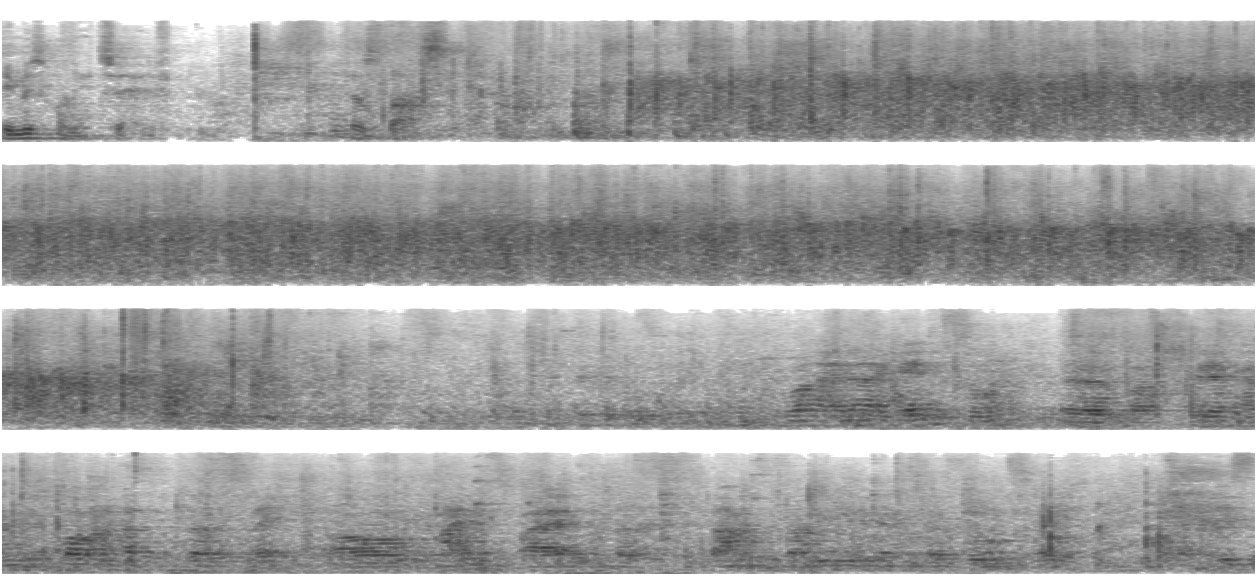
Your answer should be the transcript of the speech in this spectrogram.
dem ist auch nicht zu helfen. Das war's. Nur eine Ergänzung, äh, was Stärk angesprochen hat, das Recht auf Meinungsfreiheit und das damit zusammenhängende Demonstrationsrecht ist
